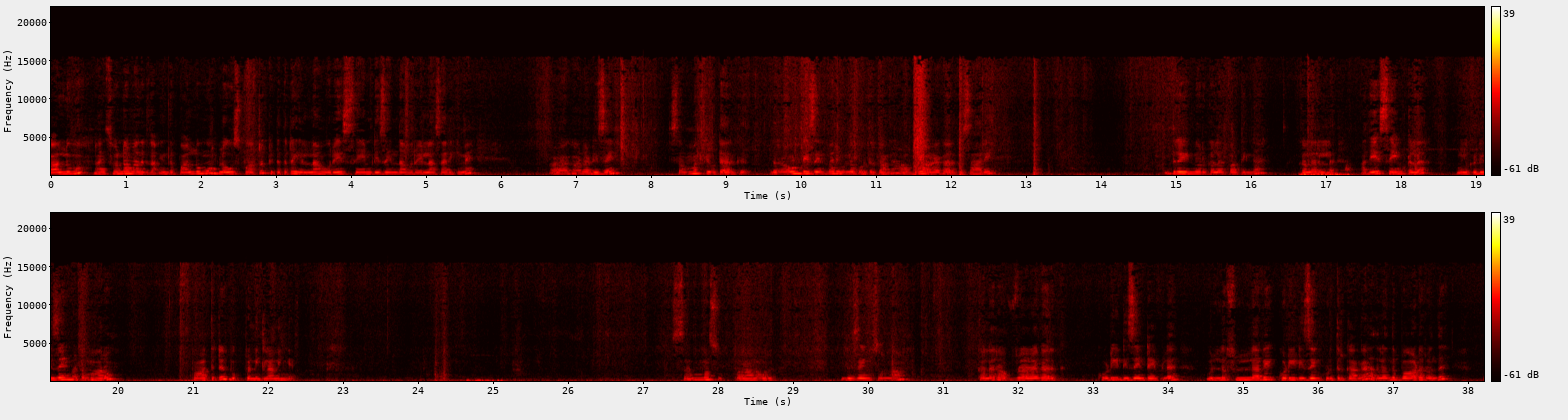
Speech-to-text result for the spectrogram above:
பல்லுவும் நான் சொன்ன மாதிரி தான். இந்த பல்லுவும் ப்ளவுஸ் பார்ட்டும் கிட்டத்தட்ட எல்லாம் ஒரே சேம் டிசைன் தான் வரும் எல்லா சாரிக்குமே அழகான டிசைன் செம்ம க்யூட்டாக இருக்குது இந்த ரவுண்ட் டிசைன் மாதிரி உள்ளே கொடுத்துருக்காங்க. அவ்வளோ அழகாக இருக்குது சாரி இதில் இன்னொரு கலர் பார்த்தீங்கன்னா கலர் இல்லை. அதே சேம் கலர் உங்களுக்கு டிசைன் மட்டும் மாறும். பார்த்துட்டு புக் பண்ணிக்கலாம் நீங்கள் செம்ம சூப்பரான ஒரு டிசைன் சொல்லலாம் கலர் அவ்வளோ அழகாக இருக்குது கொடி டிசைன் டைப்பில் உள்ளே ஃபுல்லாகவே கொடி டிசைன் கொடுத்துருக்காங்க. அதில் வந்து பார்டர் வந்து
